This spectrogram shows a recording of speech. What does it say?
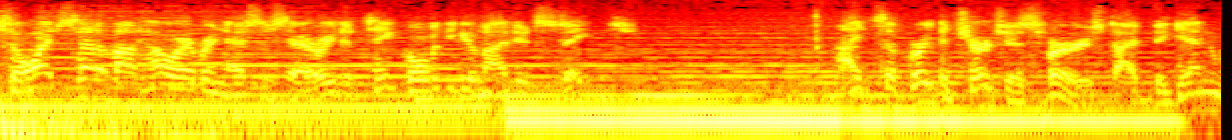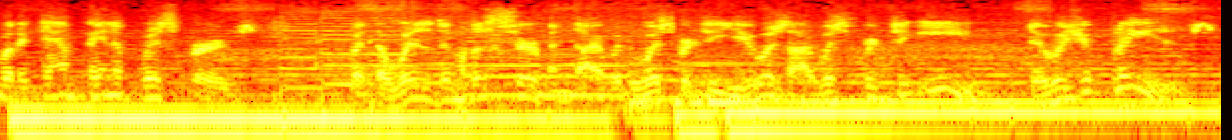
So I'd set about, however necessary, to take over the United States. I'd subvert the churches first. I'd begin with a campaign of whispers. With the wisdom of a servant, I would whisper to you as I whispered to Eve, do as you please.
